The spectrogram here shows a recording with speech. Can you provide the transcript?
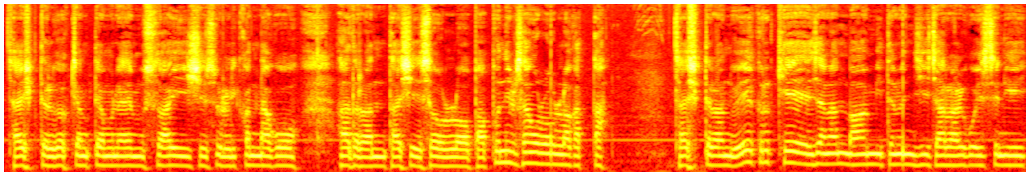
자식들 걱정 때문에 무사히 시술이 끝나고 아들은 다시 서울로 바쁜 일상으로 올라갔다. 자식들은 왜 그렇게 애잔한 마음이 드는지 잘 알고 있으니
